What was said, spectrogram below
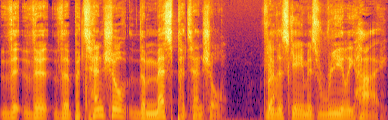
the the the potential, the mess potential for yeah. this game is really high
